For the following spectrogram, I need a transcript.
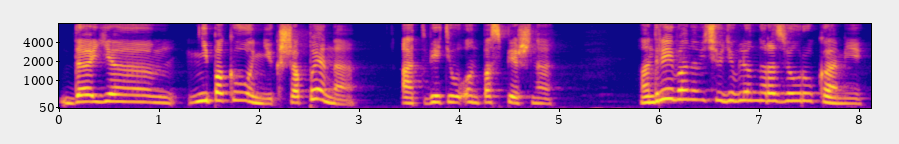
«Да я не поклонник Шопена», — ответил он поспешно. Андрей Иванович удивленно развел руками.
